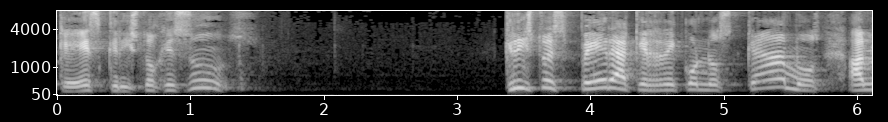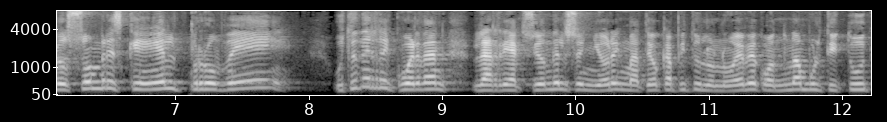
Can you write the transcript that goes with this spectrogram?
que es Cristo Jesús. Cristo espera que reconozcamos a los hombres que Él provee. Ustedes recuerdan la reacción del Señor en Mateo capítulo 9 cuando una multitud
